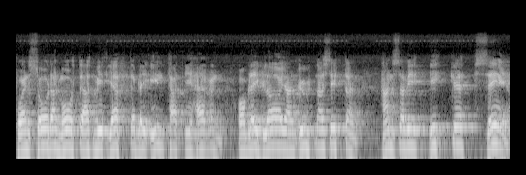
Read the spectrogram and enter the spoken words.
på en sådan måte at mitt hjerte ble inntatt i Herren og ble glad i Han uten å sett Han, Han som vi ikke ser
